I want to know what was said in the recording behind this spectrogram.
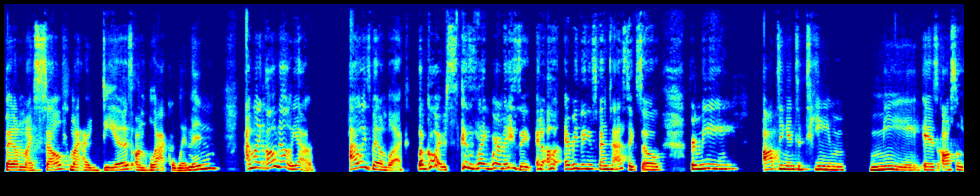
bet on myself, my ideas on Black women. I'm like, oh no, yeah. I always bet on Black, of course, because like we're amazing and uh, everything is fantastic. So for me, opting into team me is also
